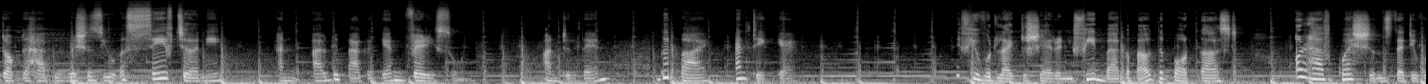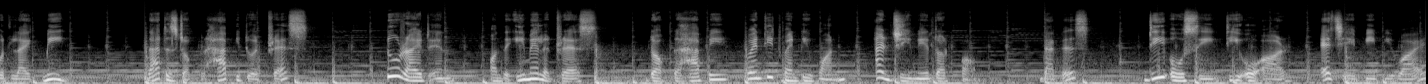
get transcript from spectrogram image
Dr. Happy wishes you a safe journey, and I'll be back again very soon. Until then, goodbye and take care. If you would like to share any feedback about the podcast or have questions that you would like me, that is Dr. Happy to address, do write in on the email address drhappy2021 at gmail.com. That is D O C T O R H A P P Y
